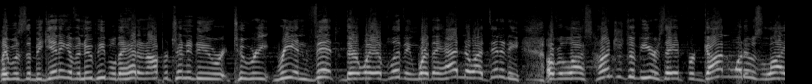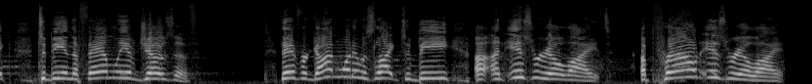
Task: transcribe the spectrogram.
It was the beginning of a new people. They had an opportunity to re- reinvent their way of living where they had no identity. Over the last hundreds of years, they had forgotten what it was like to be in the family of Joseph. They had forgotten what it was like to be uh, an Israelite, a proud Israelite.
